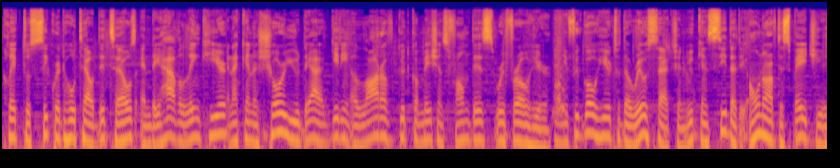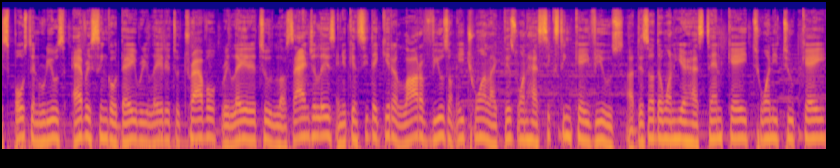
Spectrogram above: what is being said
click to secret hotel details and they have a link here and I can assure you they are getting a lot of good commissions from this referral here. And if you go here to the reels section, you can see that the owner of this page here is posting reels every single day related to travel, related to Los Angeles and you can see they get a lot of views on each one like this one has 16k views uh, this other one here has 10k 22k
